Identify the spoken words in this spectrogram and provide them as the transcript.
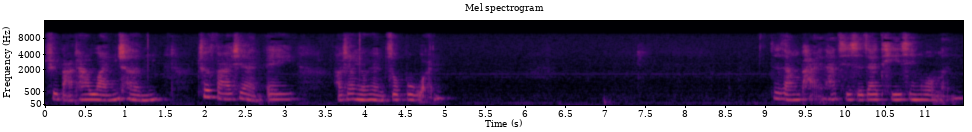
去把它完成，却发现哎，好像永远做不完。这张牌它其实在提醒我们，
